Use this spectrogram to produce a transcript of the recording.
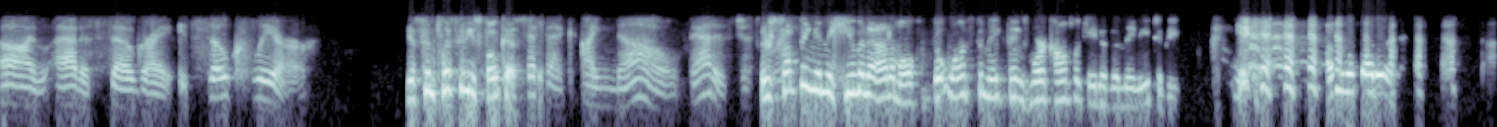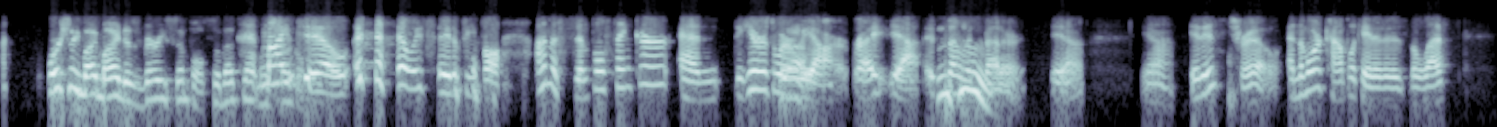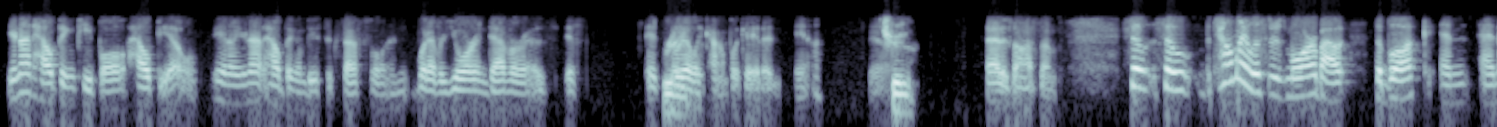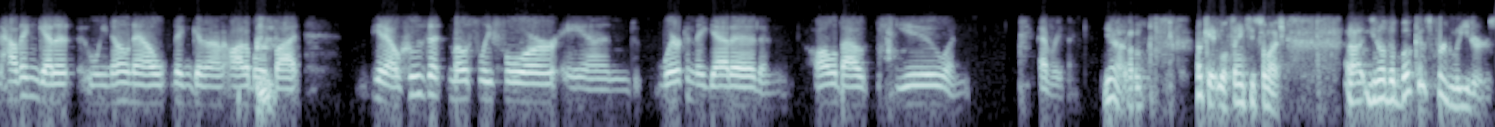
Oh, that is so great. It's so clear. Yeah, simplicity is focus. Specific. I know. That is just There's great. something in the human animal that wants to make things more complicated than they need to be. I don't know what that is. Fortunately, my mind is very simple, so that's not my Mine struggle. too. I always say to people, I'm a simple thinker, and here's where Yeah. we are, right? Yeah, it's so Mhm. much better. Yeah, yeah, it is true. And the more complicated it is, the less you're not helping people help you. You know, you're not helping them be successful in whatever your endeavor is if it's Right. really complicated. Yeah, yeah. True. That is awesome. So, so tell my listeners more about the book and and how they can get it. We know now they can get it on Audible, but you know who's it mostly for and where can they get it and all about you and everything. Yeah. Okay. Well, thank you so much. Uh, you know, the book is for leaders.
